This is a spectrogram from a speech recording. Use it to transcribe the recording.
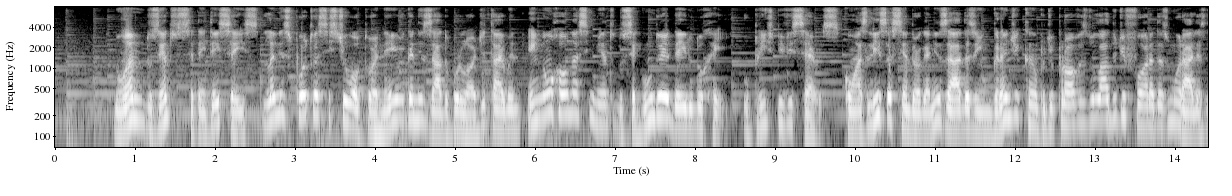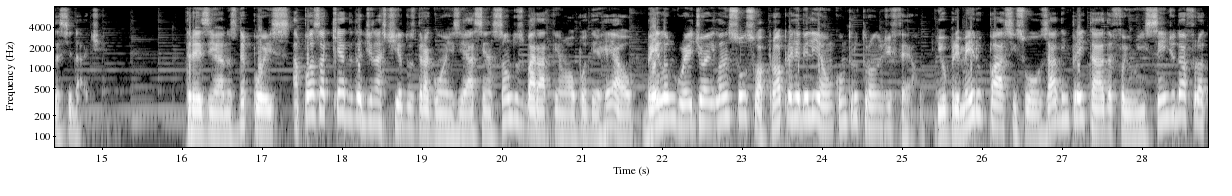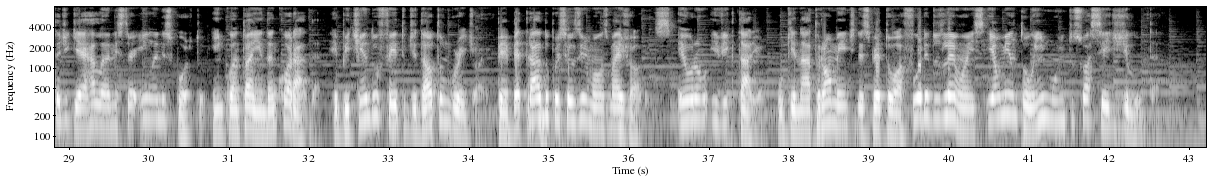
No ano 276, Lannisporto assistiu ao torneio organizado por Lord Tywin em honra ao nascimento do segundo herdeiro do rei, o príncipe Viserys, com as listas sendo organizadas em um grande campo de provas do lado de fora das muralhas da cidade. Treze anos depois, após a queda da dinastia dos dragões e a ascensão dos Baratheon ao poder real, Balon Greyjoy lançou sua própria rebelião contra o Trono de Ferro. E o primeiro passo em sua ousada empreitada foi o incêndio da frota de guerra Lannister em Lannisporto, enquanto ainda ancorada, repetindo o feito de Dalton Greyjoy, perpetrado por seus irmãos mais jovens, Euron e Victarion, o que naturalmente despertou a fúria dos leões e aumentou em muito sua sede de luta.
